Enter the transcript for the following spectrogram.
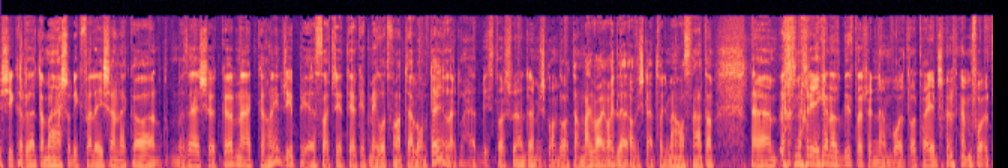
sikerült a második fele is ennek a, az első körnek. Ha nincs GPS, a térkép még ott van a telón. Tényleg lehet biztos, de nem is gondoltam. Vagy, vagy le, az is lehet, hogy már használtam. Mert régen az biztos, hogy nem volt ott. Ha éppen nem volt,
